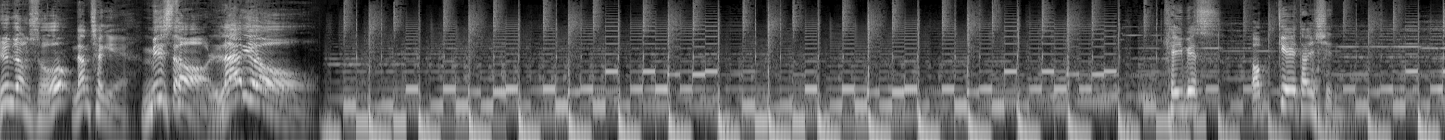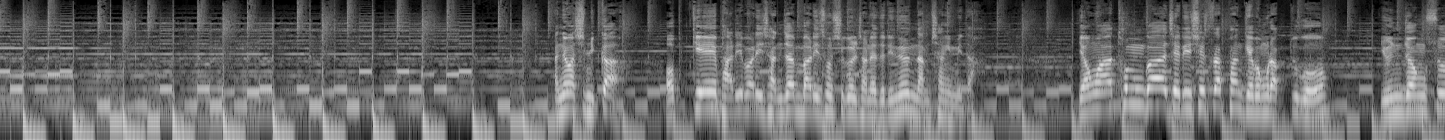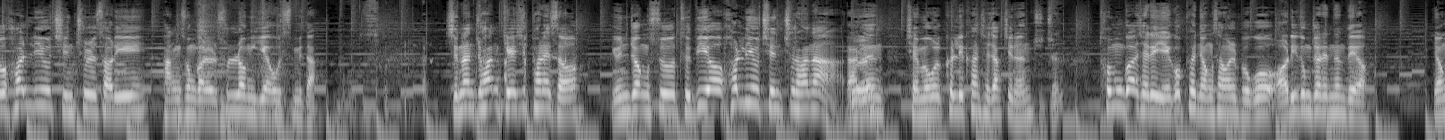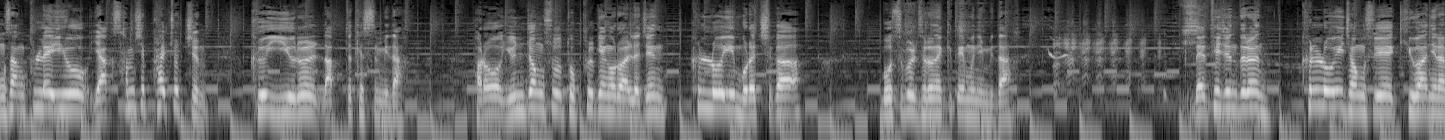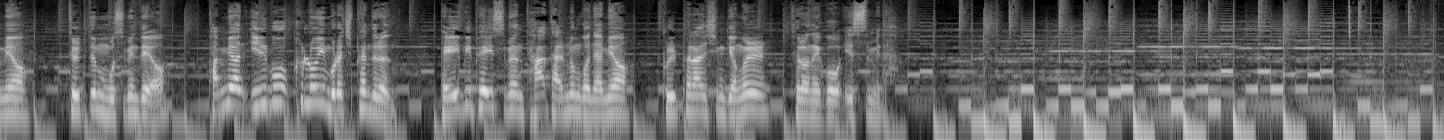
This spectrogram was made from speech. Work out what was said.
윤정수 남창희의 미스터 라디오. KBS 업계 단신. 안녕하십니까. 업계의 바리바리 잔잔바리 소식을 전해드리는 남창입니다. 영화 톰과 제리 실사판 개봉을 앞두고 윤정수 헐리우드 진출설이 방송가를 술렁이게 하고 있습니다. 지난주 한 게시판에서 윤정수 드디어 헐리우드 진출하나라는 제목을 클릭한 제작진은 진짜? 톰과 제리 예고편 영상을 보고 어리둥절했는데요. 영상 플레이 후 약 38초쯤 그 이유를 납득했습니다. 바로 윤정수 도플갱어로 알려진 클로이 모레츠가 모습을 드러냈기 때문입니다. 네티즌들은 클로이 정수의 귀환이라며 들뜬 모습인데요. 반면 일부 클로이 모레츠 팬들은 baby face면 다 닮은 거냐며 불편한 심경을 드러내고 있습니다.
